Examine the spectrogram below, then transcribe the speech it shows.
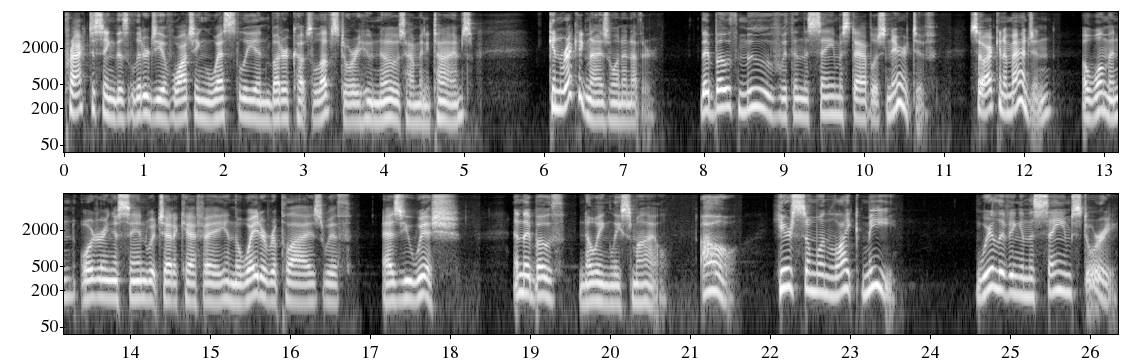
practicing this liturgy of watching Wesley and Buttercup's love story, who knows how many times, can recognize one another. They both move within the same established narrative. So I can imagine a woman ordering a sandwich at a cafe and the waiter replies with, As you wish. And they both knowingly smile. Oh, here's someone like me. We're living in the same story,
